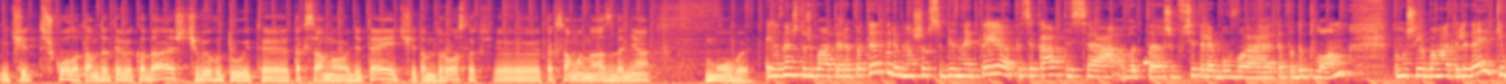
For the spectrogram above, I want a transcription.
І чи школа там, де ти викладаєш, чи ви готуєте так само дітей, чи там дорослих, е, так само на здання мови? Я знаю, що дуже багато репетиторів, але щоб собі знайти, поцікавитися, от е, щоб вчителя був е, типу диплом. Тому що є багато людей, які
